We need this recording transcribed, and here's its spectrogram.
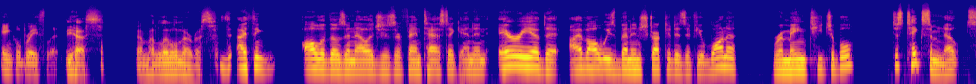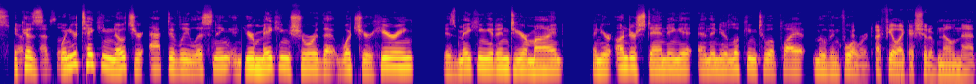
ankle bracelet. Yes, I'm a little nervous. I think all of those analogies are fantastic. And an area that I've always been instructed is if you want to remain teachable, just take some notes. Yep, because when you're taking notes, you're actively listening and you're making sure that what you're hearing is making it into your mind and you're understanding it. And then you're looking to apply it moving forward. I feel like I should have known that.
